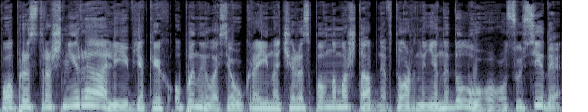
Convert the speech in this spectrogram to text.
Попри страшні реалії, в яких опинилася Україна через повномасштабне вторгнення недолугого сусіди,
